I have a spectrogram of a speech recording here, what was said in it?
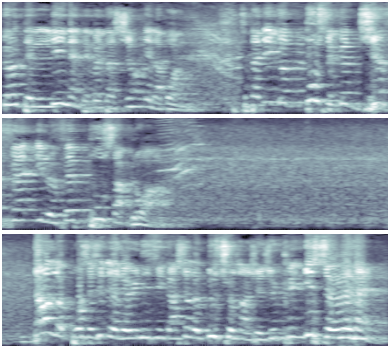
que notre ligne d'interprétation est la bonne. C'est-à-dire que tout ce que Dieu fait, il le fait pour sa gloire. Dans le processus de réunification de toutes choses en Jésus-Christ, il se révèle.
